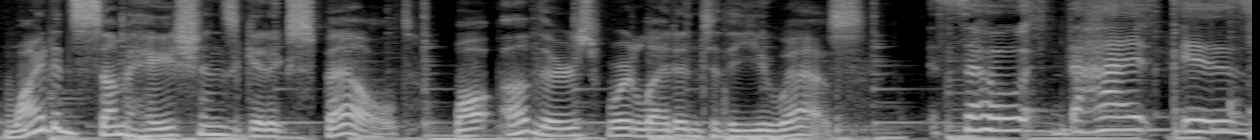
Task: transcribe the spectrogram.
Why did some Haitians get expelled while others were led into the US? So that is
